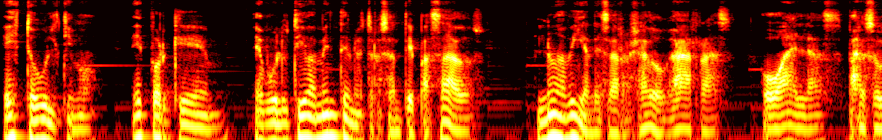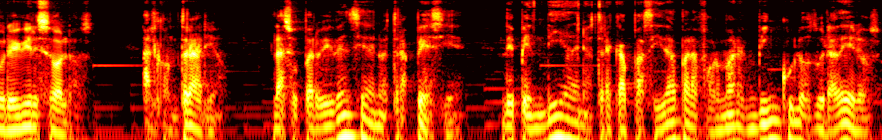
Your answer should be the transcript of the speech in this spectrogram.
Esto último es porque evolutivamente nuestros antepasados no habían desarrollado garras o alas para sobrevivir solos. Al contrario, la supervivencia de nuestra especie dependía de nuestra capacidad para formar vínculos duraderos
